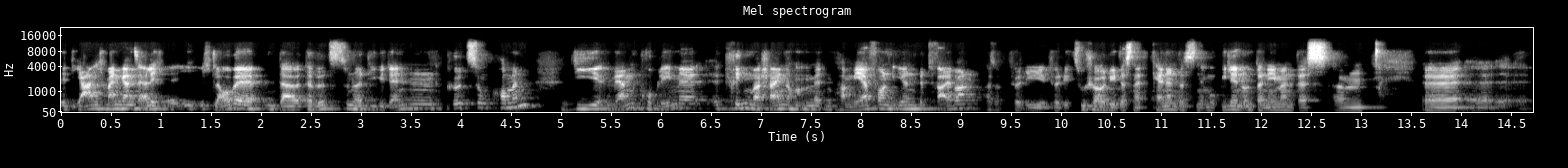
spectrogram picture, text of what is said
ja, ich meine ganz ehrlich, ich glaube, da, da wird es zu einer Dividendenkürzung kommen. Die werden Probleme kriegen, wahrscheinlich noch mit ein paar mehr von ihren Betreibern. Also für die, für die Zuschauer, die das nicht kennen, das ist ein Immobilienunternehmen, das ähm, äh,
